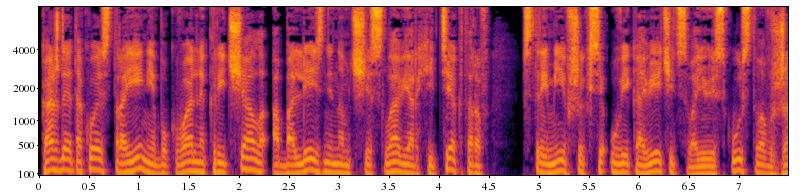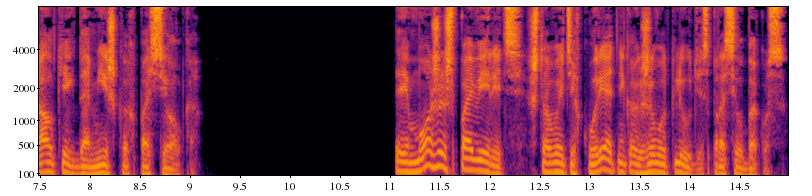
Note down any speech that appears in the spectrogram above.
Каждое такое строение буквально кричало о болезненном тщеславии архитекторов, стремившихся увековечить свое искусство в жалких домишках поселка. «Ты можешь поверить, что в этих курятниках живут люди?» – спросил Бекус.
